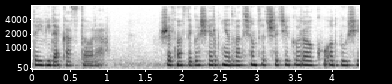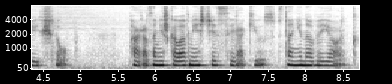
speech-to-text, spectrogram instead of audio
Davida Castora. 16 sierpnia 2003 roku odbył się ich ślub. Para zamieszkała w mieście Syracuse w stanie Nowy Jork.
